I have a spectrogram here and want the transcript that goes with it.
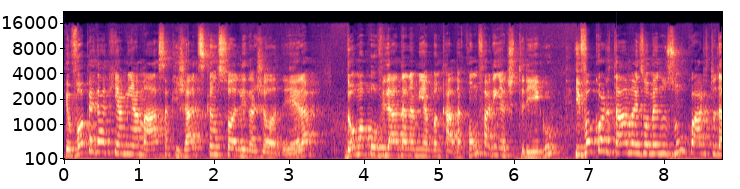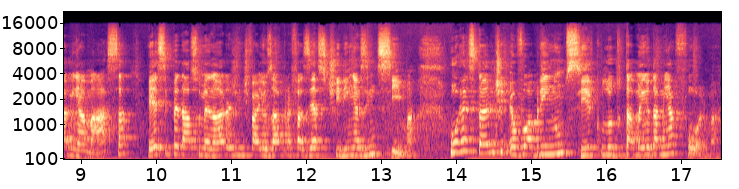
Eu vou pegar aqui a minha massa que já descansou ali na geladeira. Dou uma polvilhada na minha bancada com farinha de trigo e vou cortar mais ou menos um quarto da minha massa. Esse pedaço menor a gente vai usar para fazer as tirinhas em cima. O restante eu vou abrir em um círculo do tamanho da minha forma.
